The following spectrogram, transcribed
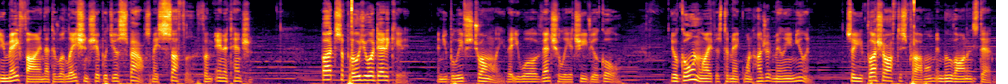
you may find that the relationship with your spouse may suffer from inattention. But suppose you are dedicated, and you believe strongly that you will eventually achieve your goal. Your goal in life is to make 100 million yuan, so you brush off this problem and move on instead.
